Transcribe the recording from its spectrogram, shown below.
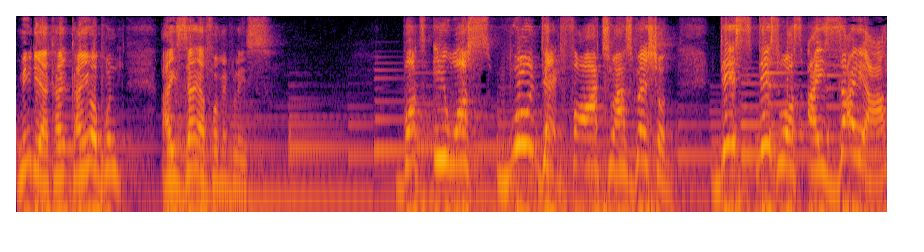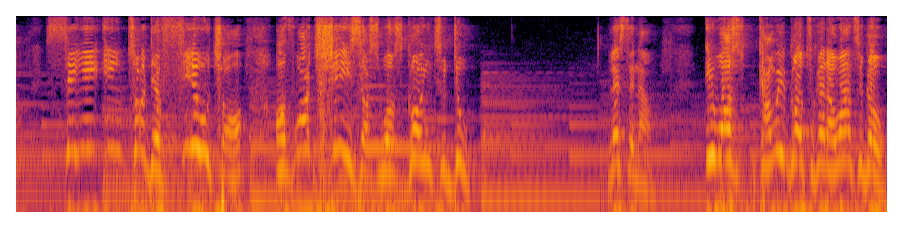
Media, can, can you open Isaiah for me, please? But he was wounded for our transgression. This, this was Isaiah seeing into the future of what Jesus was going to do. Listen now. It was, can we go together? Want to go.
